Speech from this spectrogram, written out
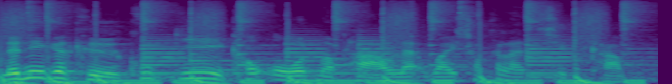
และนี่ก็คือคุกกี้ข้าวโอ๊ตมะพร้าวและไวท์ช็อกโกแลตชิพครับ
